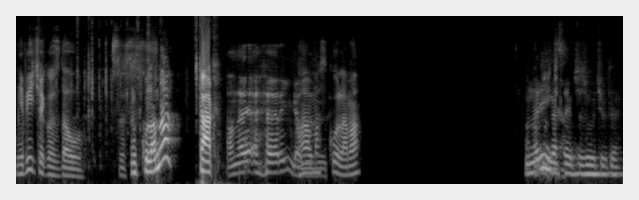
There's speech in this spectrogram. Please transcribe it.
Nie bijcie go z dołu. Z- z- Skula ma? Tak. On e, ringa Aha, ma zrobił. skula, ma? On ringa sobie przerzucił, ty.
